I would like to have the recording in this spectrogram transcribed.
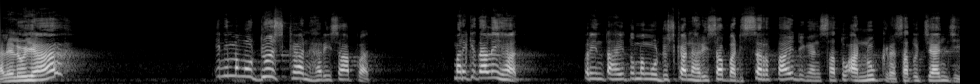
Haleluya. Ini menguduskan hari sabat. Mari kita lihat. Perintah itu menguduskan hari sabat disertai dengan satu anugerah, satu janji.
